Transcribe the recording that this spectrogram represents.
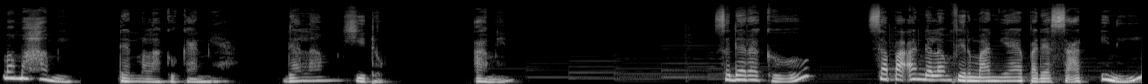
memahami, dan melakukannya dalam hidup. Amin. Saudaraku, Sapaan dalam firman-Nya pada saat ini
